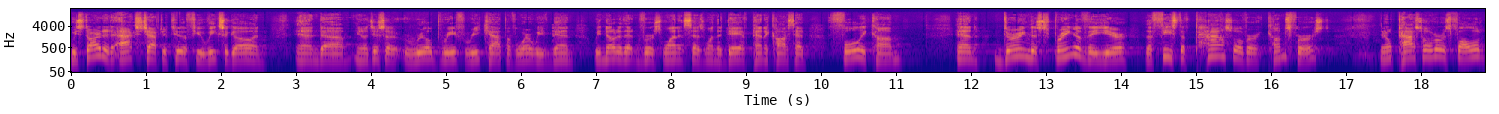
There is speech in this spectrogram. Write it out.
We started Acts chapter 2 a few weeks ago, and, and uh, you know, just a real brief recap of where we've been. We noted that in verse 1 it says, When the day of Pentecost had fully come, and during the spring of the year, the feast of Passover comes first. You know, Passover is followed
